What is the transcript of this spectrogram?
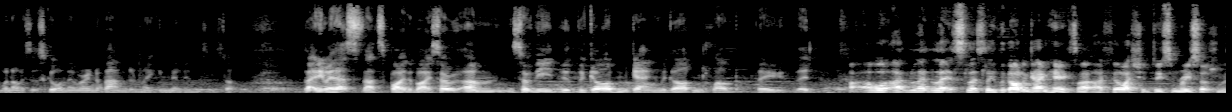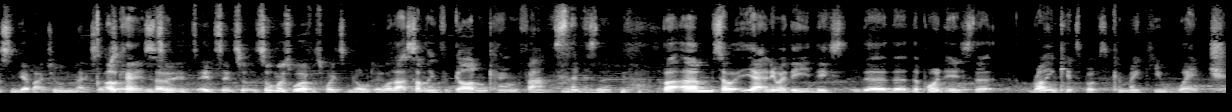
when I was at school and they were in a band and making millions and stuff. But anyway, that's that's by the by. So um, so the, the, the Garden Gang, the Garden Club, they, they Uh, well, uh, let, let's let's leave the Garden Gang here because I, I feel I should do some research on this and get back to you on the next episode. Okay, it's, so- it's, it's, it's, it's almost worth its weight in gold here. well, that's something for Garden Gang fans, then, isn't it? But um, so yeah. Anyway, the, the the the the point is that writing kids' books can make you wedge.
